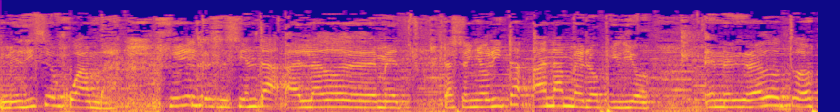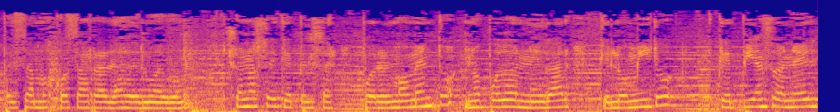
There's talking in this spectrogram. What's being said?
Me dicen Juanba. Soy el que se sienta al lado de Demetrio. La señorita Ana me lo pidió. En el grado todos pensamos cosas raras de nuevo. Yo no sé qué pensar. Por el momento no puedo negar que lo miro, que pienso en él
